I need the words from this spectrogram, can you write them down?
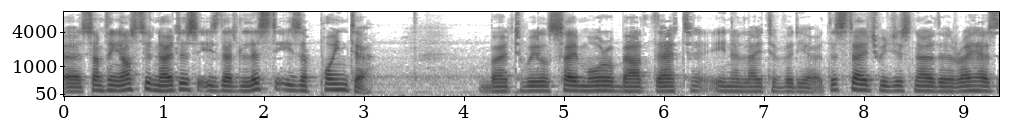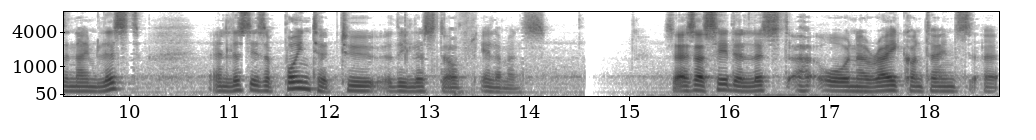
Uh, something else to notice is that list is a pointer. But we'll say more about that in a later video. At this stage, we just know the array has the name list, and list is a pointer to the list of elements. So as I said, a list uh, or an array contains uh,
